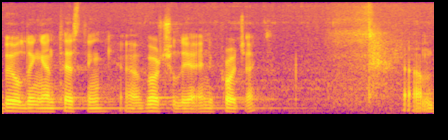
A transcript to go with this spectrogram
building and testing virtually any project. Um,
